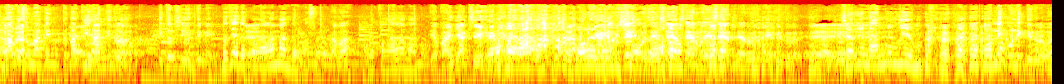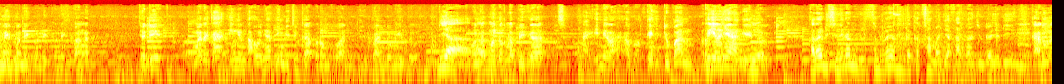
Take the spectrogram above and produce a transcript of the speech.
tapi semakin ketagihan gitu loh itu sih intinya Berarti ada Iya, pengalaman dong Mas Leo. Apa? Ada pengalaman dong. ya banyak sih Boleh dong di share. maksudnya share, share, maksudnya share, share untuk kayak gitu loh Iya, iya. Share-nya nanggung Jim. unik unik gitu loh unik unik unik unik banget jadi mereka ingin tahunya tinggi juga perempuan di Bandung itu Dia. untuk untuk lebih ke eh, inilah apa kehidupan realnya Iya. gitu Karena di sini kan sebenarnya udah dekat sama Jakarta juga jadi Hmm, karena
